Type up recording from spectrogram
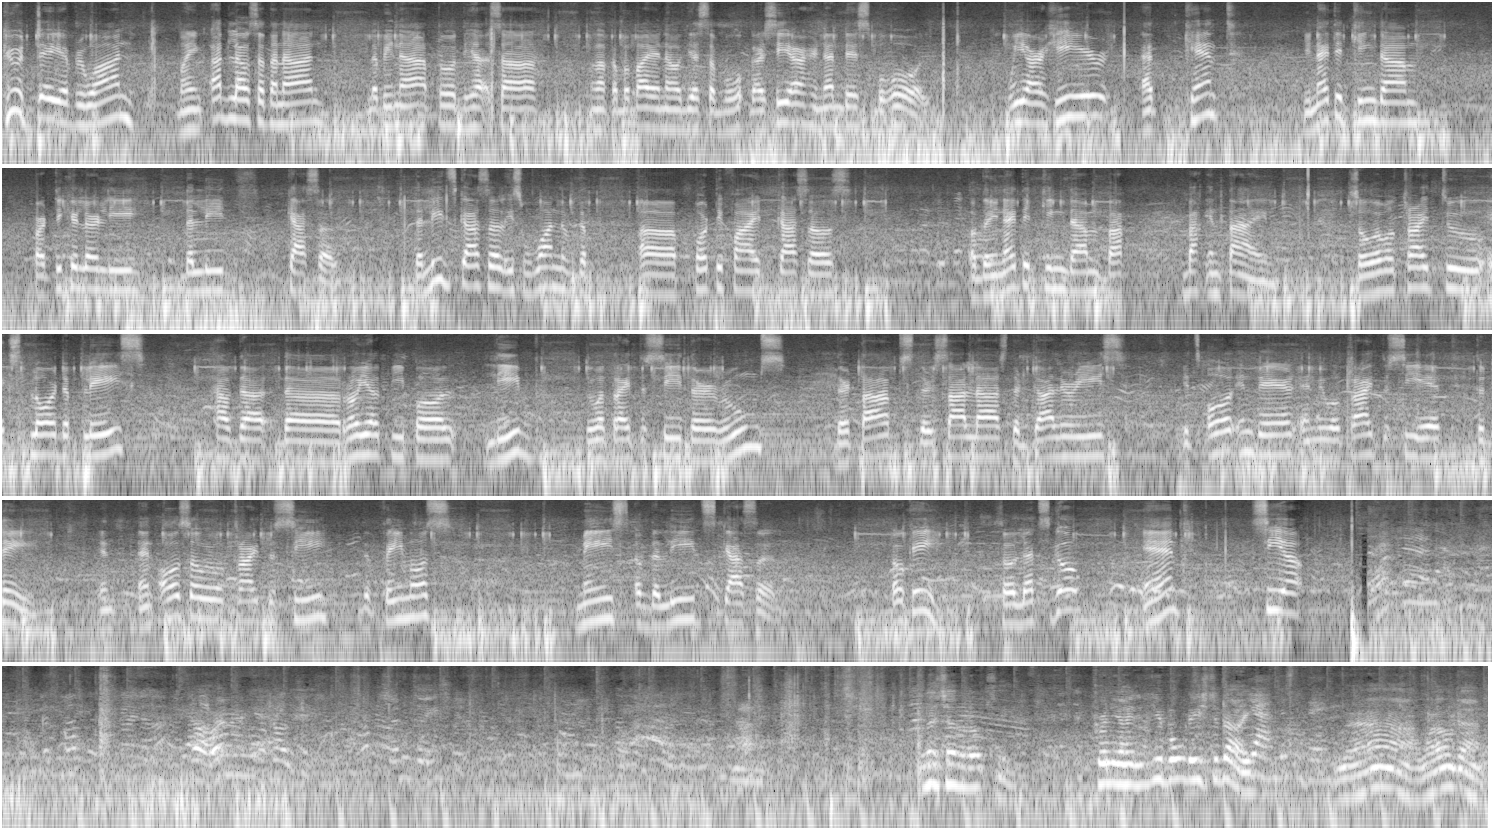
Good day everyone. Maying adlaw sa tanan. Labi na to diha sa mga kababayan na diha sa Buho, Garcia Hernandez Bohol. We are here at Kent, United Kingdom, particularly the Leeds Castle. The Leeds Castle is one of the uh, fortified castles of the United Kingdom back back in time. So we will try to explore the place, how the the royal people live. We will try to see their rooms, their tubs, their salas, their galleries. It's all in there and we will try to see it today. And and also we will try to see the famous maze of the Leeds Castle. Okay, so let's go and see ya. Let's have a look, see. 28, did you bought these today? Yeah, just today. Ah, well done.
